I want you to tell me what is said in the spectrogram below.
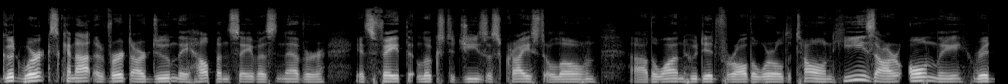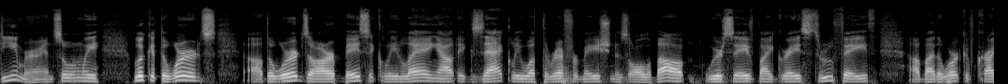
good works cannot avert our doom, they help and save us never. It's faith that looks to Jesus Christ alone, uh, the one who did for all the world atone. He's our only Redeemer. And so when we look at the words, uh, the words are basically laying out exactly what the Reformation is all about. We're saved by grace through faith, uh, by the work of Christ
